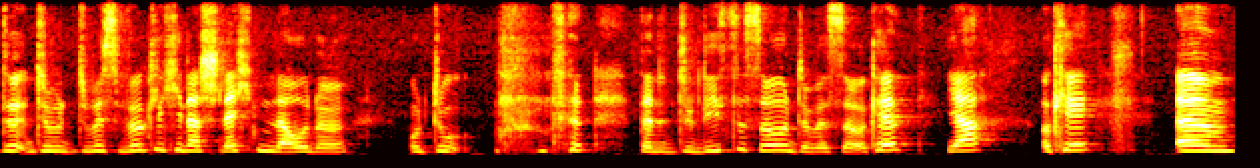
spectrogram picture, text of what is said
du, du, du bist wirklich in einer schlechten Laune. Und du. dann, du liest es so und du bist so, okay, ja, okay. Ähm,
